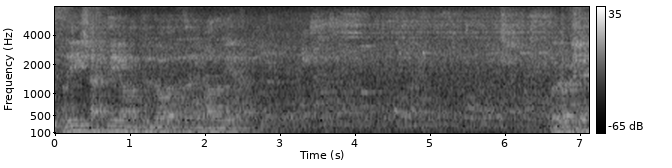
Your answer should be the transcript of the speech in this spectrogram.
സ്ത്രീ ശാക്തീകരണത്തിൽ ലോകത്ത് തന്നെ മാതൃകയാണ് ഒരുപക്ഷെ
